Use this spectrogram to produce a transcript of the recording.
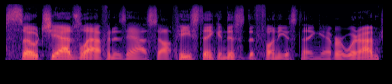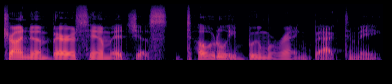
so Chad's laughing his ass off. He's thinking this is the funniest thing ever. When I'm trying to embarrass him, it just totally boomeranged back to me.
